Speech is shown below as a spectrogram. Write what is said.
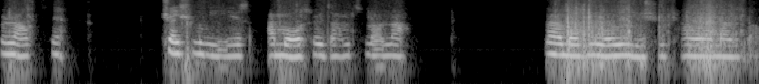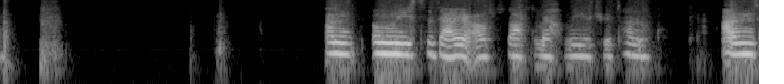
pronounced it, Tracy Louise, I'm also dancing on that. I'm on my own YouTube channel as well. And only today I'll start make my YouTube channel. And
